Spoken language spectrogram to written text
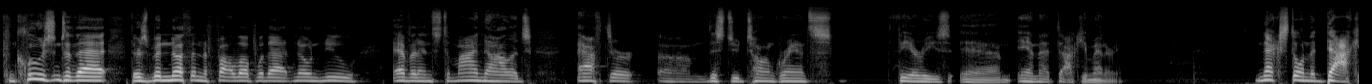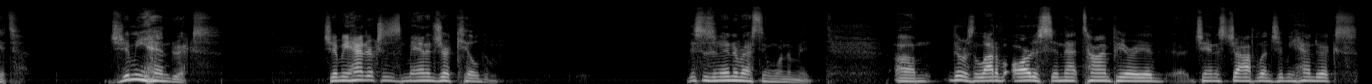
conclusion to that. There's been nothing to follow up with that. No new evidence, to my knowledge, after um, this dude Tom Grant's theories um, and that documentary. Next on the docket, Jimi Hendrix. Jimi Hendrix's manager killed him. This is an interesting one to me. Um, there was a lot of artists in that time period: uh, Janis Joplin, Jimi Hendrix,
